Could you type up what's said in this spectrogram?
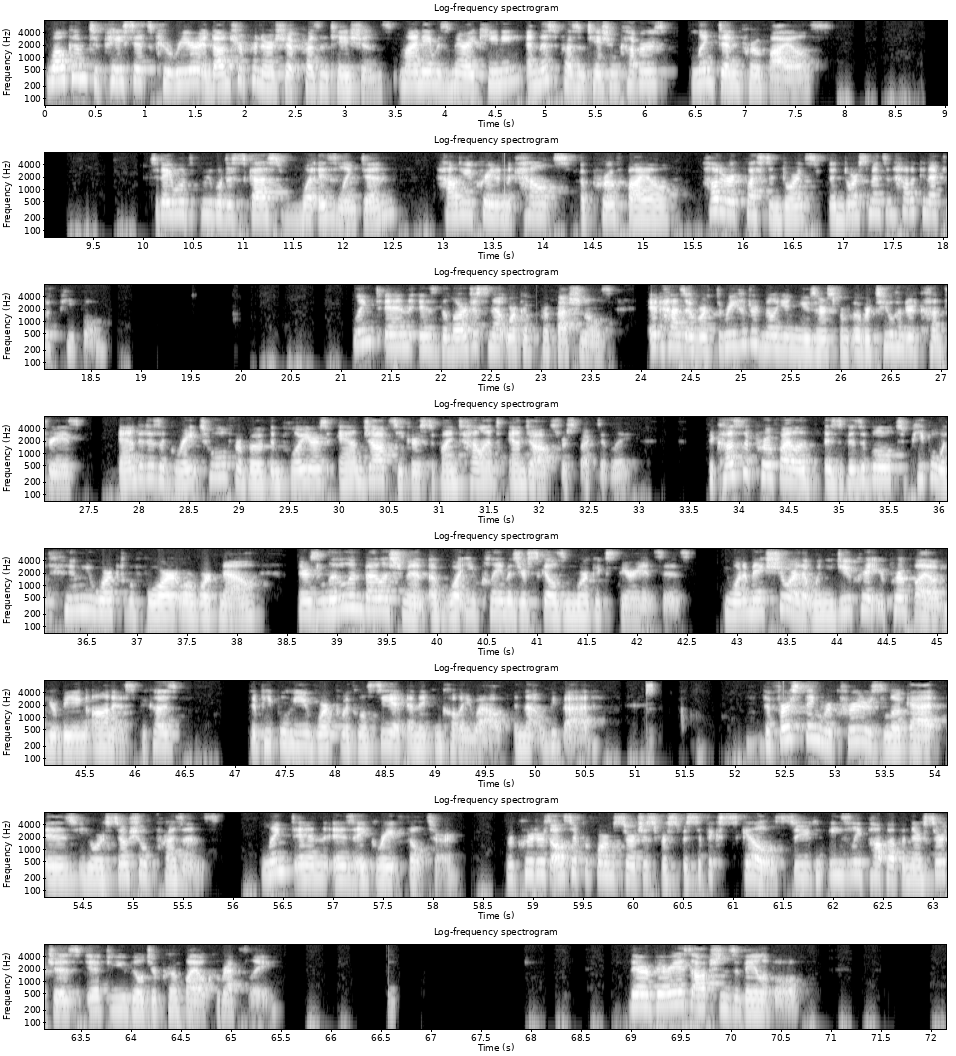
Welcome to PACEIT's Career and Entrepreneurship presentations. My name is Mary Keeney, and this presentation covers LinkedIn profiles. Today we'll, we will discuss what is LinkedIn, how do you create an account, a profile, how to request endorse, endorsements, and how to connect with people. LinkedIn is the largest network of professionals. It has over 300 million users from over 200 countries and it is a great tool for both employers and job seekers to find talent and jobs respectively. Because the profile is visible to people with whom you worked before or work now, there's little embellishment of what you claim as your skills and work experiences. You want to make sure that when you do create your profile, you're being honest because the people who you've worked with will see it and they can call you out, and that would be bad. The first thing recruiters look at is your social presence. LinkedIn is a great filter. Recruiters also perform searches for specific skills, so you can easily pop up in their searches if you build your profile correctly. There are various options available.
